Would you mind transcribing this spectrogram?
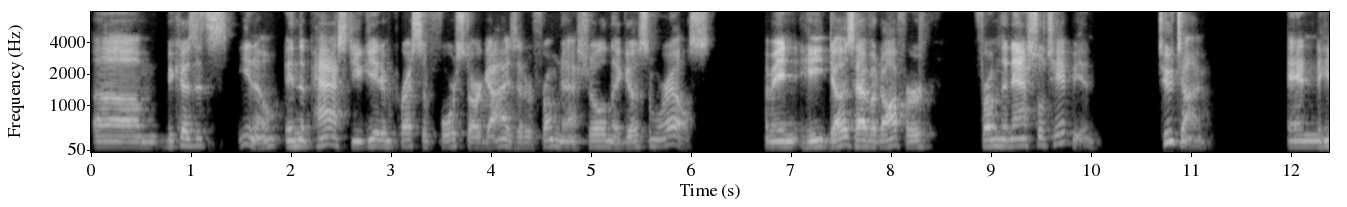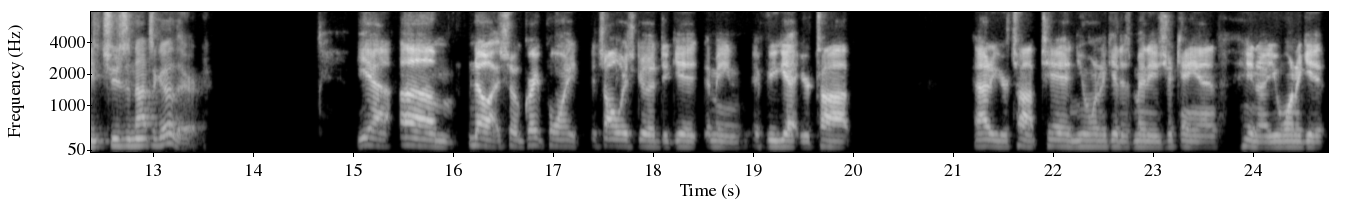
Um, because it's, you know, in the past you get impressive four-star guys that are from Nashville and they go somewhere else. I mean, he does have an offer from the national champion, two time and he's choosing not to go there. Yeah. Um, no, so great point. It's always good to get, I mean, if you get your top out of your top 10, you want to get as many as you can. You know, you want to get,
